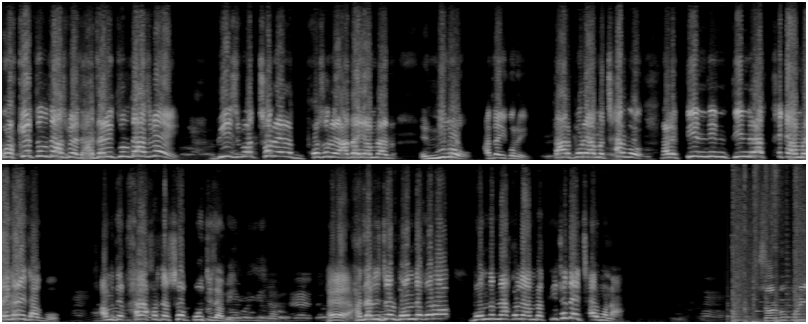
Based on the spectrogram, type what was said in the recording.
ওরা কে তুলতে আসবে? হাজারি তুলতে আসবে? বিশ বছরের ফসলের আদায় আমরা নিব আদায় করে। তারপরে আমরা ছাড়বো মানে তিন দিন তিন রাত থেকে আমরা এখানেই থাকব। আমাদের খাওয়া খরচা সব পৌঁছে যাবে। হ্যাঁ হাজারি জল বন্ধ করো। বন্ধ না করলে আমরা কিছুতেই ছাড়বো না। সর্বোপরি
